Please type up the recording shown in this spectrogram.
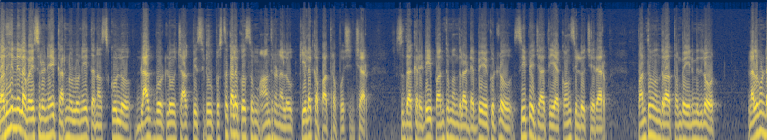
పదిహేనేళ్ళ వయసులోనే కర్నూలులోని తన స్కూల్లో బ్లాక్ బోర్డులు చాక్ పీసులు పుస్తకాల కోసం ఆందోళనలో కీలక పాత్ర పోషించారు. సుధాకర్ రెడ్డి పంతొమ్మిది వందల డెబ్బై ఒకటిలో సిపిఐ జాతీయ కౌన్సిల్లో చేరారు. పంతొమ్మిది వందల తొంభై ఎనిమిదిలో నల్గొండ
